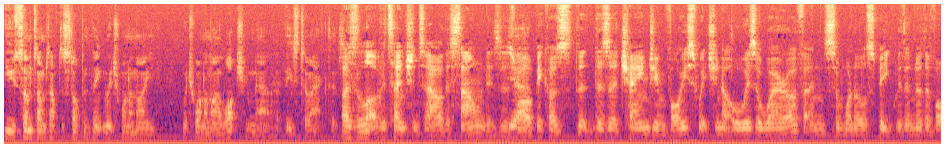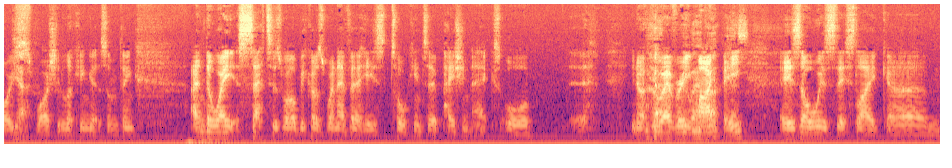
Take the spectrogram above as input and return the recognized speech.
you sometimes have to stop and think which one am I, which one am I watching now of these two actors? There's a lot of attention to how the sound is as Yeah. well because th- there's a change in voice which you're not always aware of, and someone will speak with another voice Yeah. whilst you're looking at something. And the way it's set as well, because whenever he's talking to patient X or uh, you know whoever it Whoever, might be, yes. is always this like um,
